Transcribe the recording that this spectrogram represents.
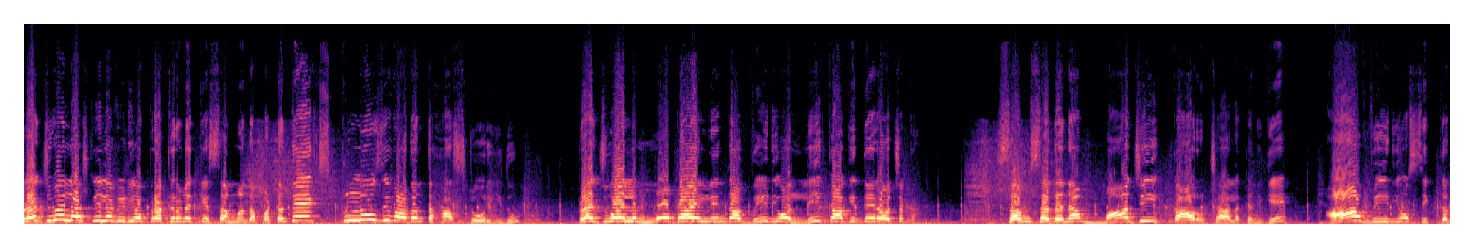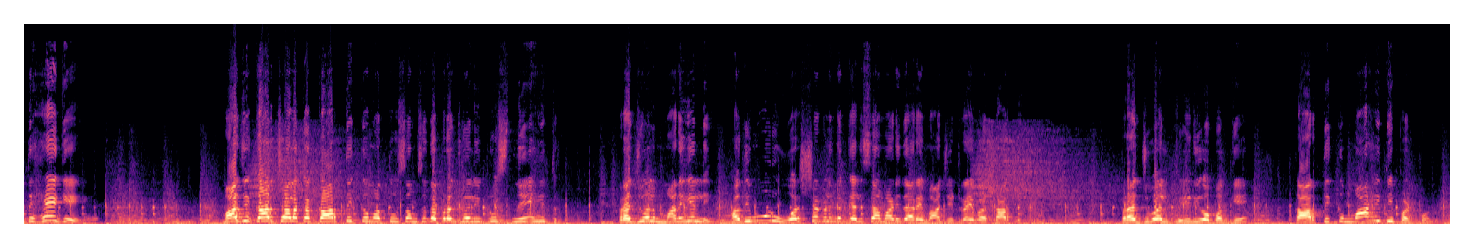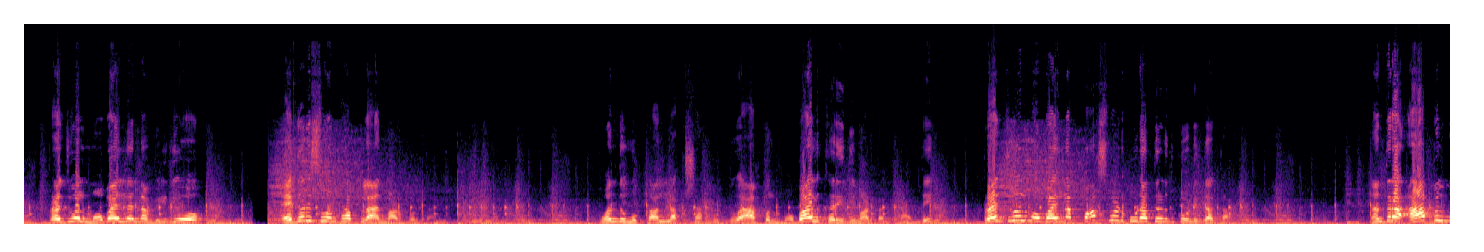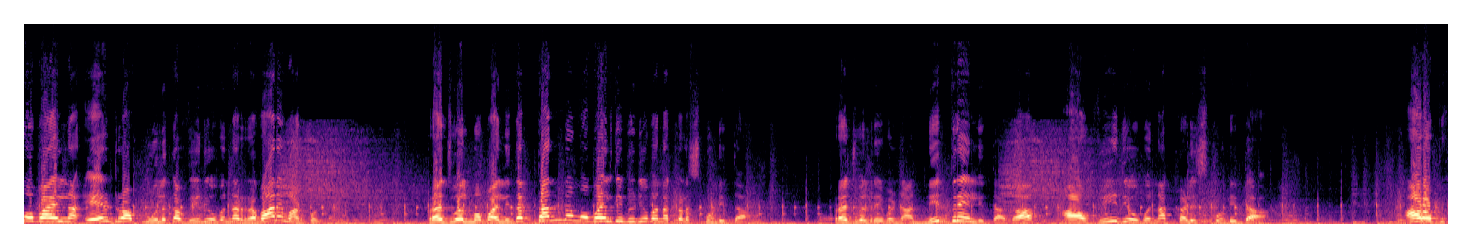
ಪ್ರಜ್ವಲ್ ಅಶ್ಲೀಲ ವಿಡಿಯೋ ಪ್ರಕರಣಕ್ಕೆ ಸಂಬಂಧಪಟ್ಟಂತೆ ಎಕ್ಸ್ಕ್ಲೂಸಿವ್ ಆದಂತಹ ಸ್ಟೋರಿ ಇದು. ಪ್ರಜ್ವಲ್ ಮೊಬೈಲ್ನಿಂದ ವಿಡಿಯೋ ಲೀಕ್ ಆಗಿದ್ದೇ ರೋಚಕ. ಸಂಸದನ ಮಾಜಿ ಕಾರು ಚಾಲಕನಿಗೆ ಆ ವಿಡಿಯೋ ಸಿಕ್ಕದ್ದು ಹೇಗೆ? ಮಾಜಿ ಕಾರ್ ಚಾಲಕ ಕಾರ್ತಿಕ್ ಮತ್ತು ಸಂಸದ ಪ್ರಜ್ವಲ್ ಇಬ್ರು ಸ್ನೇಹಿತರು. ಪ್ರಜ್ವಲ್ ಮನೆಯಲ್ಲಿ ಹದಿಮೂರು ವರ್ಷಗಳಿಂದ ಕೆಲಸ ಮಾಡಿದ್ದಾರೆ ಮಾಜಿ ಡ್ರೈವರ್ ಕಾರ್ತಿಕ್. ಪ್ರಜ್ವಲ್ ವಿಡಿಯೋ ಬಗ್ಗೆ ಕಾರ್ತಿಕ್ ಮಾಹಿತಿ ಪಡ್ಕೊಂಡು ಪ್ರಜ್ವಲ್ ಮೊಬೈಲ್ ಅನ್ನ ವಿಡಿಯೋ ಎಗರಿಸುವಂತಹ ಪ್ಲಾನ್ ಮಾಡ್ಕೊಳ್ತಾನೆ. ಒಂದು ಮುಕ್ಕ ಲಕ್ಷ ಕೊಟ್ಟು ಆಪಲ್ ಮೊಬೈಲ್ ಖರೀದಿ ಮಾಡ್ತಾನೆ ಕಾರ್ತಿಕ್. ಪ್ರಜ್ವಲ್ ಮೊಬೈಲ್ನ ಪಾಸ್ವರ್ಡ್ ಕೂಡ ತಿಳಿದುಕೊಂಡಿದ್ದ ಕಾರ್ತಿಕ್. ನಂತರ ಆಪಲ್ ಮೊಬೈಲ್ನ ಏರ್ ಡ್ರಾಪ್ ಮೂಲಕ ವಿಡಿಯೋವನ್ನ ರವಾನೆ ಮಾಡ್ಕೊಳ್ತಾನೆ. ಪ್ರಜ್ವಲ್ ಮೊಬೈಲ್ನಿಂದ ತನ್ನ ಮೊಬೈಲ್ಗೆ ವಿಡಿಯೋವನ್ನ ಕಳಿಸ್ಕೊಂಡಿದ್ದ. ಪ್ರಜ್ವಲ್ ರೇವಣ್ಣ ನಿದ್ರೆಯಲ್ಲಿದ್ದಾಗ ಆ ವಿಡಿಯೋವನ್ನ ಕಳಿಸ್ಕೊಂಡಿದ್ದ. ಆರೋಪಿ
